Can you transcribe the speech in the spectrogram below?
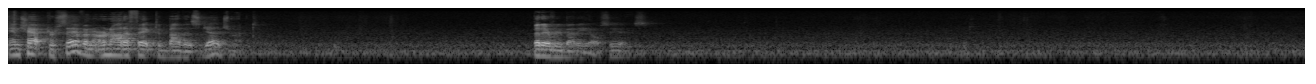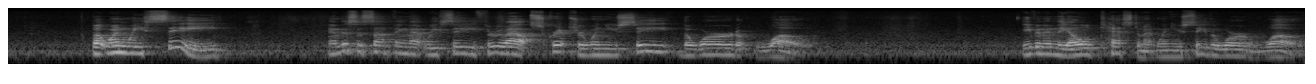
in chapter 7 are not affected by this judgment. But everybody else is. But when we see, and this is something that we see throughout Scripture, when you see the word woe, even in the Old Testament, when you see the word woe,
